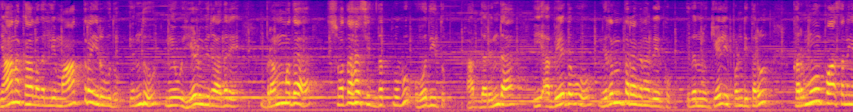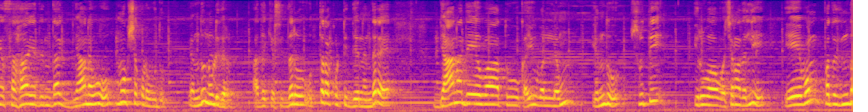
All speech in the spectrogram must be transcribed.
ಜ್ಞಾನಕಾಲದಲ್ಲಿ ಮಾತ್ರ ಇರುವುದು ಎಂದು ನೀವು ಹೇಳುವಿರಾದರೆ ಬ್ರಹ್ಮದ ಸ್ವತಃ ಸಿದ್ಧತ್ವವು ಓದೀತು. ಆದ್ದರಿಂದ ಈ ಅಭೇದವು ನಿರಂತರವೆನಬೇಕು ಇದನ್ನು ಕೇಳಿ ಪಂಡಿತರು ಕರ್ಮೋಪಾಸನೆಯ ಸಹಾಯದಿಂದ ಜ್ಞಾನವು ಮೋಕ್ಷ ಕೊಡುವುದು ಎಂದು ನುಡಿದರು. ಅದಕ್ಕೆ ಸಿದ್ಧರು ಉತ್ತರ ಕೊಟ್ಟಿದ್ದೇನೆಂದರೆ, ಜ್ಞಾನದೇವಾತು ಕೈವಲ್ಯಂ ಎಂದು ಶ್ರುತಿ ಇರುವ ವಚನದಲ್ಲಿ ಏವಂ ಪದದಿಂದ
